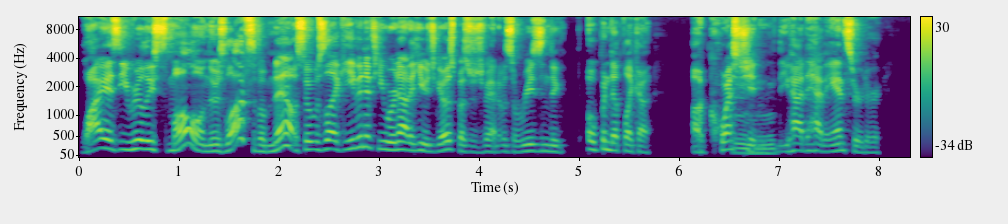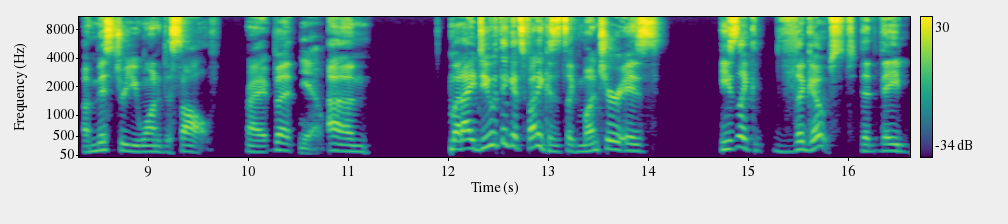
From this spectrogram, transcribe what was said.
Why is he really small? And there's lots of them now. So it was like, even if you were not a huge Ghostbusters fan, it was a reason to opened up like a a question Mhm. that you had to have answered or a mystery you wanted to solve. Right? But yeah, um, but I do think it's funny because it's like Muncher is he's like the ghost that they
